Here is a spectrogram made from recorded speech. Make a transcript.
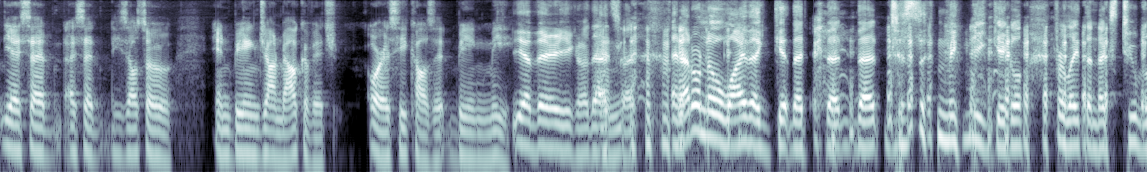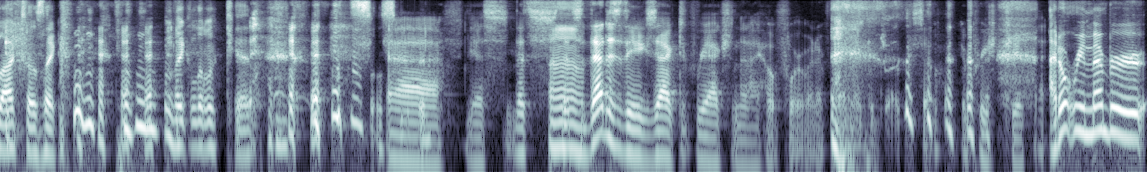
Yeah, I said. I said he's also in being John Malkovich. Or as he calls it, being me. Yeah, there you go. That's And- right. And I don't know why that get that that that just made me giggle for like the next two blocks. I was like, like a little kid. so. Uh, yes, that's, that's that is the exact reaction that I hope for whenever I make a joke. So appreciate that. I don't remember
